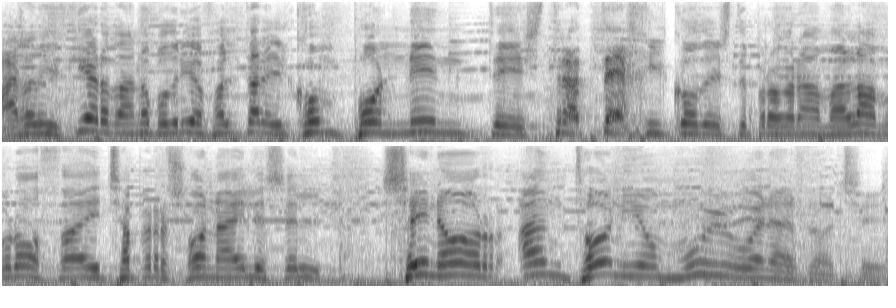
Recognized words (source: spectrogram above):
Más a mi izquierda no podría faltar el componente estratégico de este programa, la broza hecha persona. Él es el senor Antonio. Muy buenas noches.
